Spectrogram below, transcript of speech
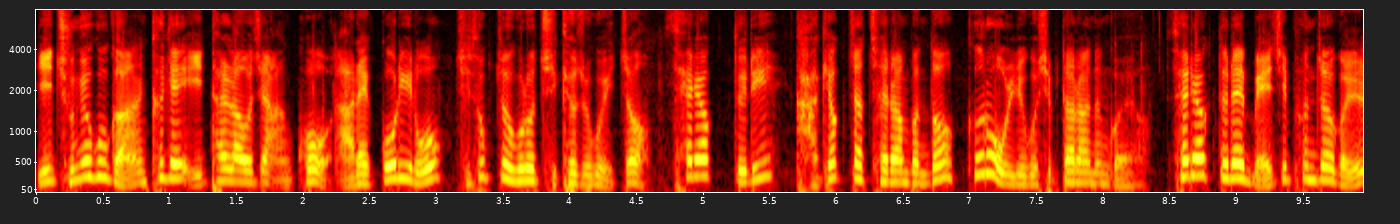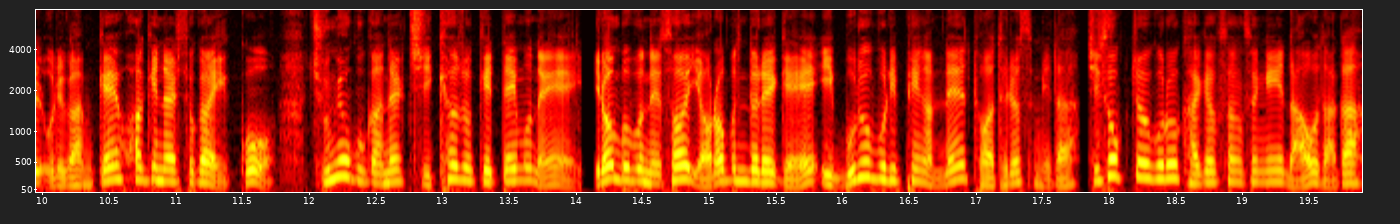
이 중요 구간 크게 이탈 나오지 않고 아래 꼬리로 지속적으로 지켜주고 있죠. 세력들이 가격 자체를 한 번 더 끌어올리고 싶다라는 거예요. 세력들의 매집 흔적을 우리가 함께 확인할 수가 있고 중요 구간을 지켜줬기 때문에 이런 부분에서 여러분들에게 이 무료 브리핑 안내 도와드렸습니다. 지속적으로 가격 상승이 나오다가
